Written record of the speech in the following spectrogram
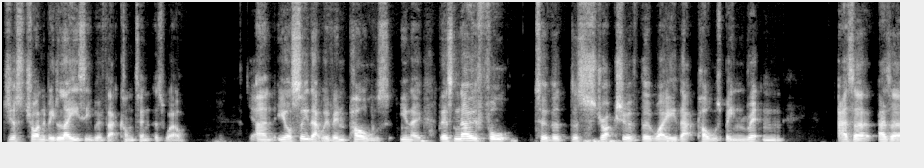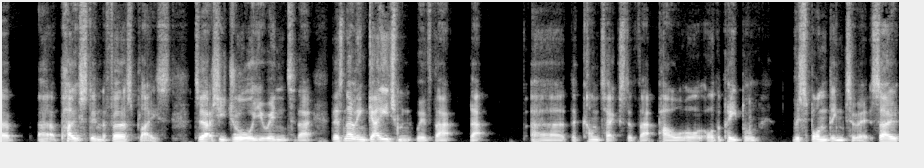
just trying to be lazy with that content as well. Yeah. And you'll see that within polls. You know, there's no fault to the the structure of the way that poll's been written as a as a uh, post in the first place to actually draw you into that. There's no engagement with that that uh, the context of that poll or, or the people responding to it. So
